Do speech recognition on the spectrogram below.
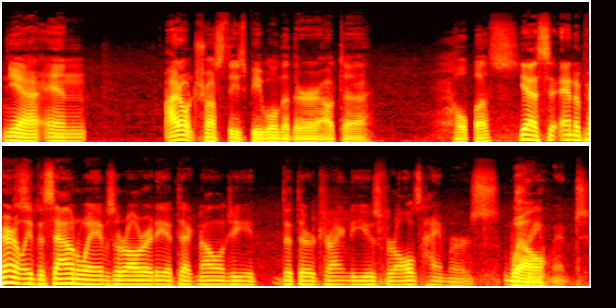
Yeah, and I don't trust these people that they're out to help us. Yes, and apparently the sound waves are already a technology that they're trying to use for Alzheimer's Well, treatment.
